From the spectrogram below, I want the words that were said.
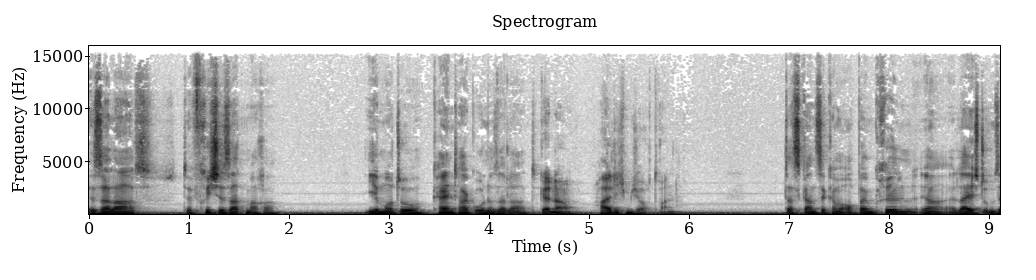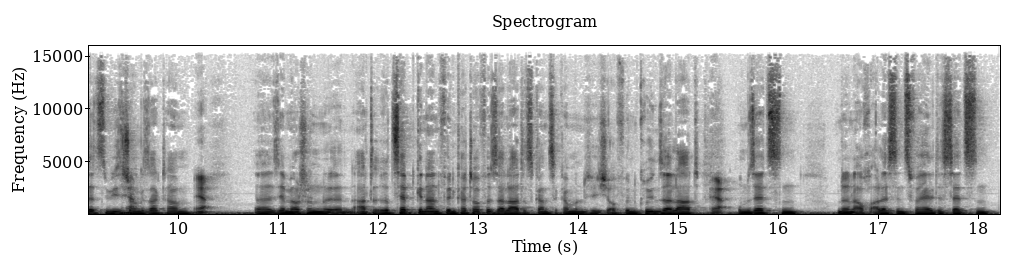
Der Salat, der frische Sattmacher. Ihr Motto, kein Tag ohne Salat. Genau, halte ich mich auch dran. Das Ganze kann man auch beim Grillen ja, leicht umsetzen, wie Sie ja. schon gesagt haben. Ja. Äh, Sie haben ja auch schon eine Art Rezept genannt für den Kartoffelsalat. Das Ganze kann man natürlich auch für den Grünsalat ja. umsetzen und dann auch alles ins Verhältnis setzen.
